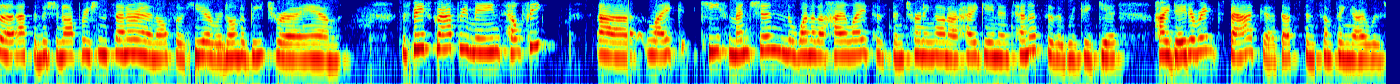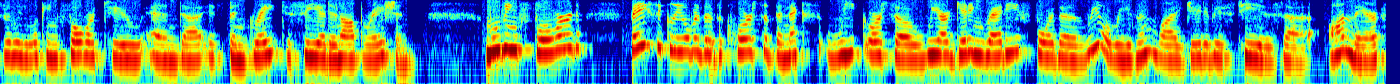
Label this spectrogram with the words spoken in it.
uh, at the Mission Operations Center and also here at Redondo Beach, where I am. The spacecraft remains healthy uh, like Keith mentioned, one of the highlights has been turning on our high gain antenna so that we could get high data rates back. Uh, that's been something I was really looking forward to, and uh, it's been great to see it in operation. Moving forward, basically over the, the, course of the next week or so, we are getting ready for the real reason why JWST is uh, on there,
